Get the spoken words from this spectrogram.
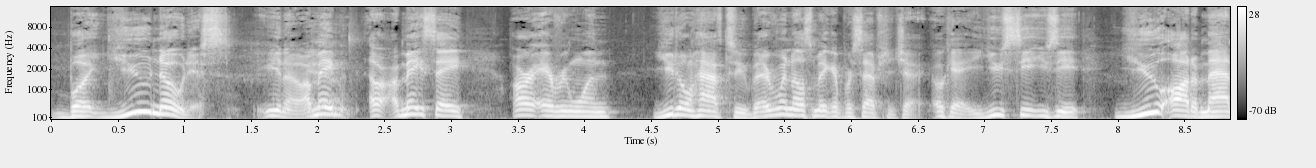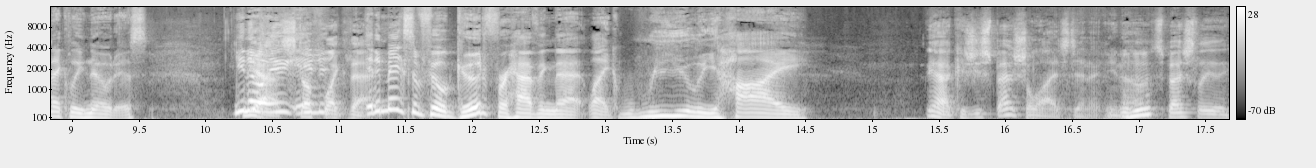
but you notice. You know i may or i may say all right everyone you don't have to but everyone else make a perception check. Okay you see it you see it. You automatically notice. You know Yeah, it, stuff it- like that. and it makes them feel good for having that like really high Yeah, because you specialized in it, you know, Mm-hmm. especially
